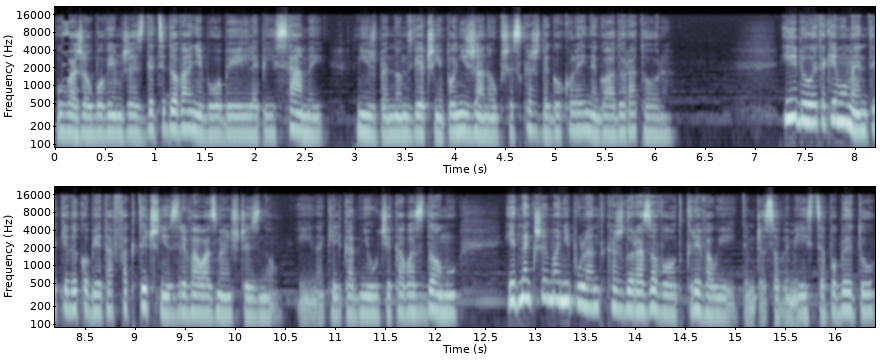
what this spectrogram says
Uważał bowiem, że zdecydowanie byłoby jej lepiej samej, niż będąc wiecznie poniżaną przez każdego kolejnego adoratora. I były takie momenty, kiedy kobieta faktycznie zrywała z mężczyzną i na kilka dni uciekała z domu, jednakże manipulant każdorazowo odkrywał jej tymczasowe miejsce pobytu,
